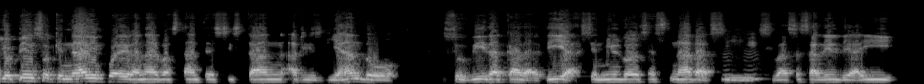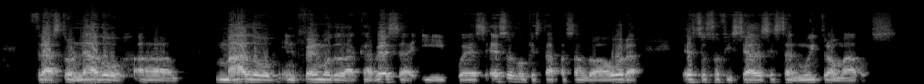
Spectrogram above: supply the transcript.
Yo pienso que nadie puede ganar bastante si están arriesgando su vida cada día. 100 mil dólares es nada si, si, vas a salir de ahí trastornado, malo, enfermo de la cabeza. Y pues eso es lo que está pasando ahora. Estos oficiales están muy traumados.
